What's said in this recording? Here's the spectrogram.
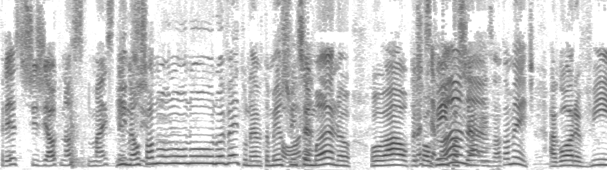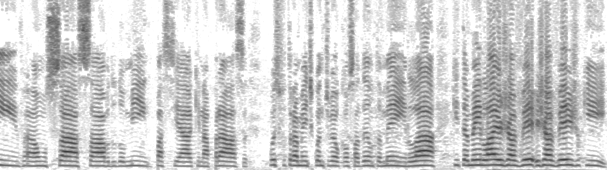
Prestigiar o que nós mais temos. E não de... só no, no, no, evento, né? Também os fins de semana, o, ah, o pessoal vem passear. Exatamente. Agora vim almoçar sábado, domingo, passear aqui na praça. Depois, futuramente, quando tiver o calçadão também, lá, que também lá eu já, ve, já vejo que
